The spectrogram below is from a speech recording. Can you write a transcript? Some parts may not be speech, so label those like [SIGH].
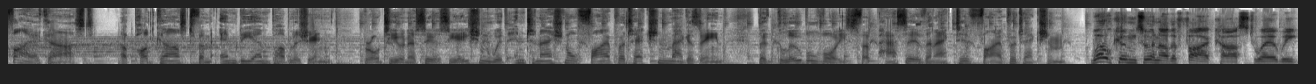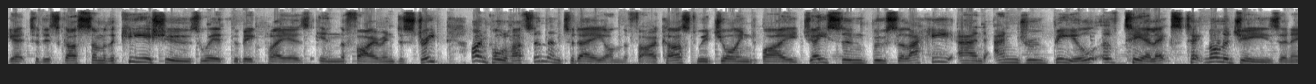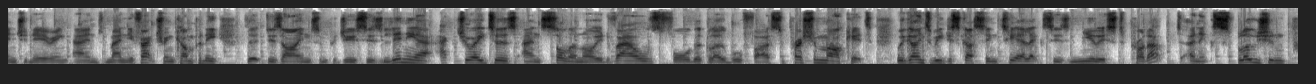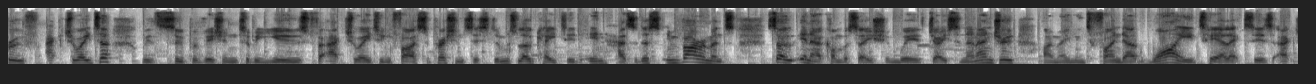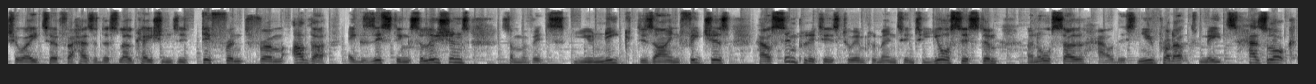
Firecast, a podcast from MDM Publishing, brought to you in association with International Fire Protection Magazine, the global voice for passive and active fire protection. Welcome to another Firecast where we get to discuss some of the key issues with the big players in the fire industry. I'm Paul Hudson, and today on the Firecast, we're joined by Jason Busalaki and Andrew Beal of TLX Technologies, an engineering and manufacturing company that designs and produces linear actuators and solenoid valves for the global fire suppression market. We're going to be discussing TLX's newest product, an explosion proof actuator with supervision vision to be used for actuating fire suppression systems located in hazardous environments. So, in our conversation with Jason and Andrew, I'm aiming to find out why TLX's actuator for hazardous locations is different from other existing solutions, some of its unique design features, how simple it is to implement into your system, and also how this new product meets HAZLOC,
